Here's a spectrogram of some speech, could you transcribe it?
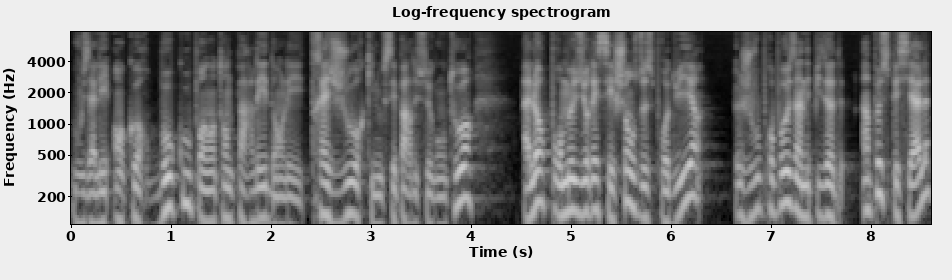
Vous allez encore beaucoup en entendre parler dans les 13 jours qui nous séparent du second tour. Alors pour mesurer ses chances de se produire, je vous propose un épisode un peu spécial.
